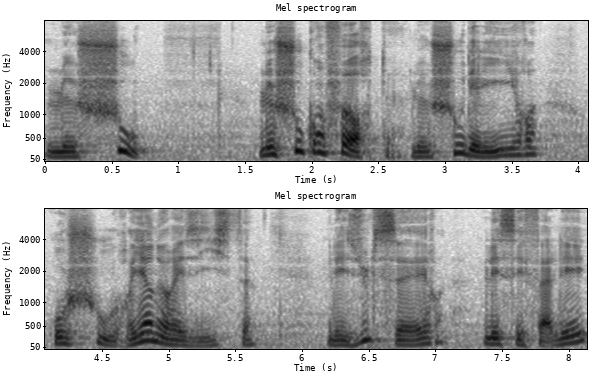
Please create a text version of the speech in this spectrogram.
le chou. Le chou conforte, le chou délivre, au chou rien ne résiste, les ulcères, les céphalées,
